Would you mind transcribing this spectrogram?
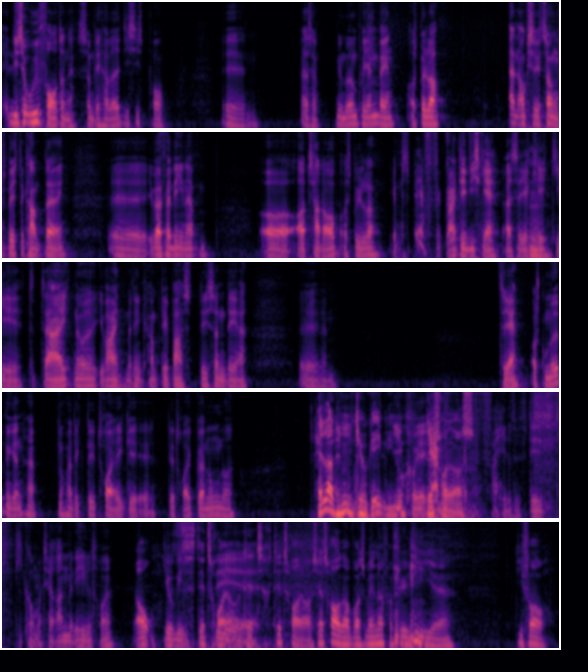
lige så udfordrende, som det har været de sidste par år. Øhm, altså, vi møder dem på hjemmebane og spiller er nok sæsonens bedste kamp der, ikke? Øh, I hvert fald en af dem. Og, og tager op og spiller. Jamen, gør det, vi skal. Altså, jeg kan Mm. ikke, øh, der er ikke noget i vejen med den kamp. Det er bare det er sådan, det er. Øh, så ja, og skulle møde dem igen her. Nu har det, det tror jeg ikke, øh, det tror jeg ikke gør nogen noget. Heller dem i GOG lige I nu. KJ. Det Ja, tror jeg også. For helvede, det, de kommer til at rende med det hele, tror jeg. Jo, GOG. det, det, tror jeg, Det, også. det, det tror jeg også. Jeg tror godt, vores venner fra Fyn, de, øh, de får...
